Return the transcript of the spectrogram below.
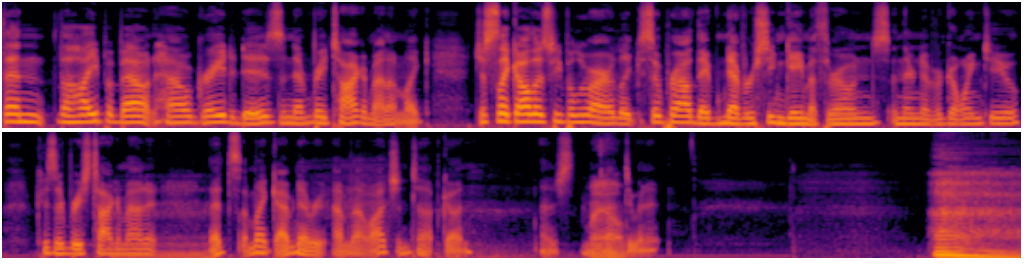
then the hype about how great it is, and everybody talking about. it. I'm like, just like all those people who are like so proud they've never seen Game of Thrones, and they're never going to because everybody's talking about it. That's I'm like, I've never, I'm not watching Top Gun. I'm just Well. not doing it.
